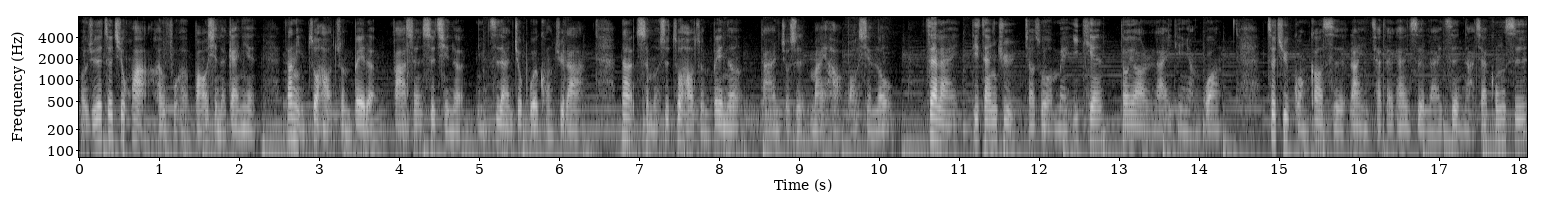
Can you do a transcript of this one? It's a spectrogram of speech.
我觉得这句话很符合保险的概念。当你做好准备了，发生事情了，你自然就不会恐惧啦。那什么是做好准备呢？答案就是买好保险喽。再来第三句，叫做“每一天都要来一点阳光”。这句广告词让你猜猜看是来自哪家公司，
